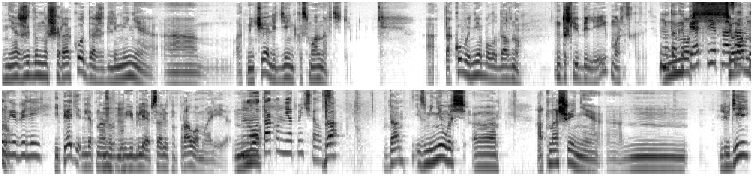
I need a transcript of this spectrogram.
неожиданно широко, даже для меня, а, отмечали День космонавтики. А, такого не было давно. Ну, так юбилей, можно сказать. Ну, так Но и пять лет назад равно. был юбилей. И пять лет назад угу. был юбилей, абсолютно права Мария. Но... Но так он не отмечался. Да, да, изменилось э, отношение э, людей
